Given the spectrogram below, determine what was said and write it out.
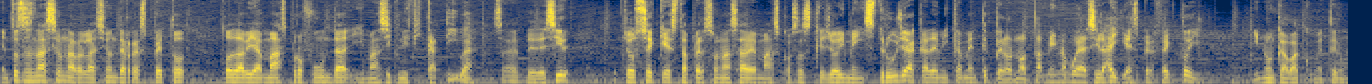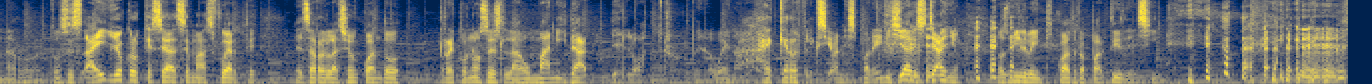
Entonces nace una relación de respeto todavía más profunda y más significativa, o sea, de decir, yo sé que esta persona sabe más cosas que yo y me instruye académicamente, pero no también no voy a decir, ay, es perfecto y, y nunca va a cometer un error. Entonces ahí yo creo que se hace más fuerte esa relación cuando reconoces la humanidad del otro. Bueno, qué reflexiones para iniciar este año 2024 a partir del cine.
